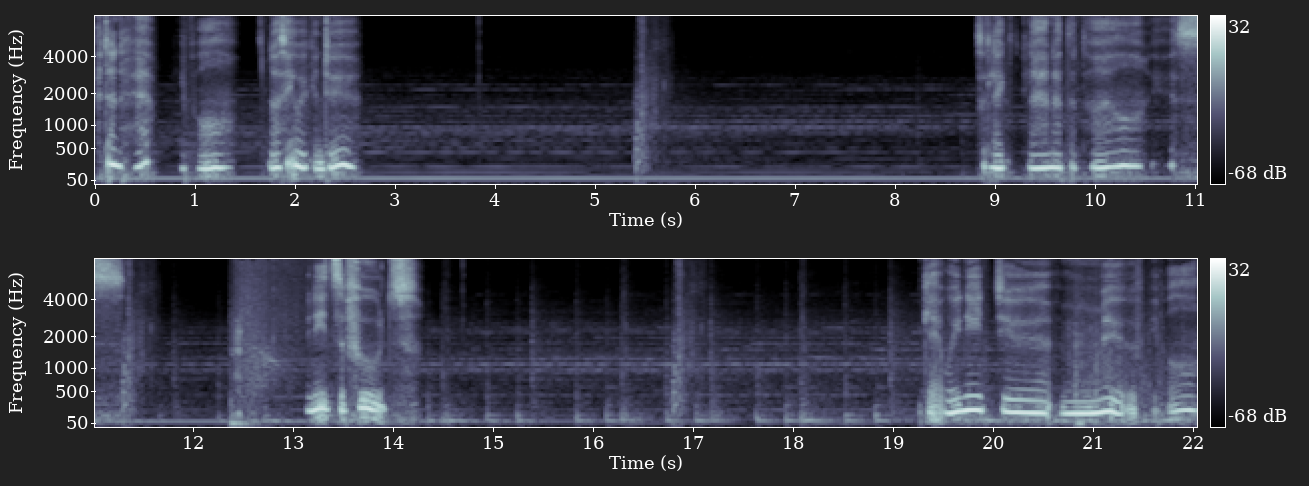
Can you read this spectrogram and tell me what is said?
I don't have people. There's nothing we can do. The foods. Okay, we need to move people.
